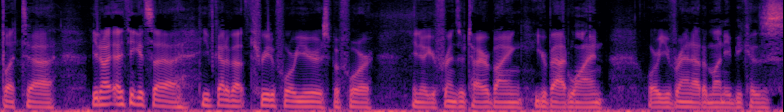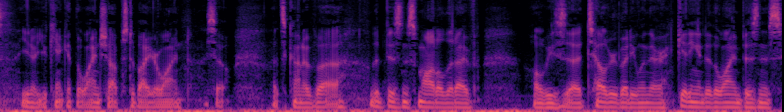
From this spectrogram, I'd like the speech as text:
but uh, you know I, I think it's uh, you've got about three to four years before you know your friends are tired of buying your bad wine or you've ran out of money because you know you can't get the wine shops to buy your wine. So that's kind of uh, the business model that i've always uh, tell everybody when they're getting into the wine business.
